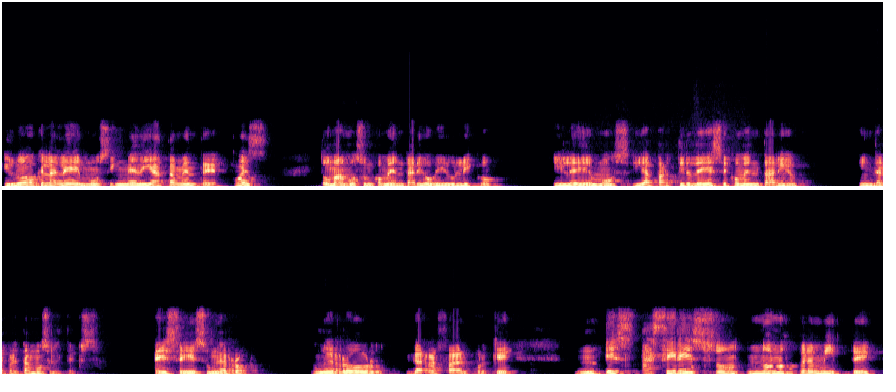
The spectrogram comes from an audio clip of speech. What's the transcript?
y luego que la leemos, inmediatamente después tomamos un comentario bíblico y leemos, y a partir de ese comentario interpretamos el texto. Ese es un error, un error garrafal, porque es hacer eso no nos permite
